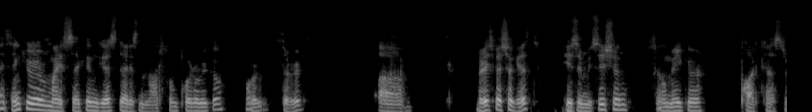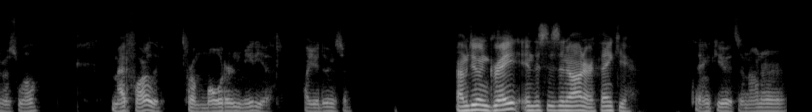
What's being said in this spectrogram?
I think you're my second guest that is not from Puerto Rico, or third. Uh, very special guest. He's a musician, filmmaker, podcaster as well. Matt Farley from Modern Media. How are you doing, sir? I'm doing great, and this is an honor. Thank you. Thank you. It's an honor.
